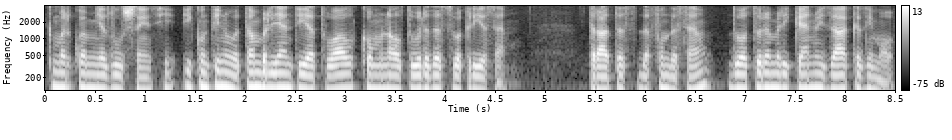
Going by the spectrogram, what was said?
que marcou a minha adolescência e continua tão brilhante e atual como na altura da sua criação. Trata-se da Fundação do autor americano Isaac Asimov,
